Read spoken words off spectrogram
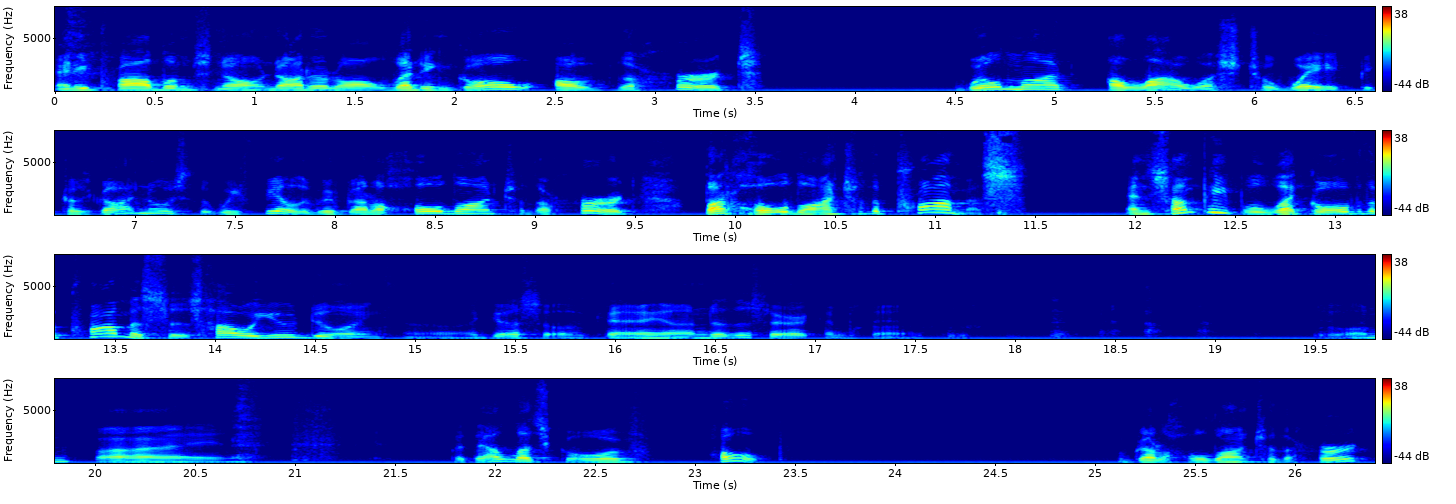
Any problems? No, not at all. Letting go of the hurt will not allow us to wait because God knows that we feel it. We've got to hold on to the hurt, but hold on to the promise. And some people let go of the promises. How are you doing? I guess okay, under the circumstances. Doing fine. But that lets go of hope. We've got to hold on to the hurt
